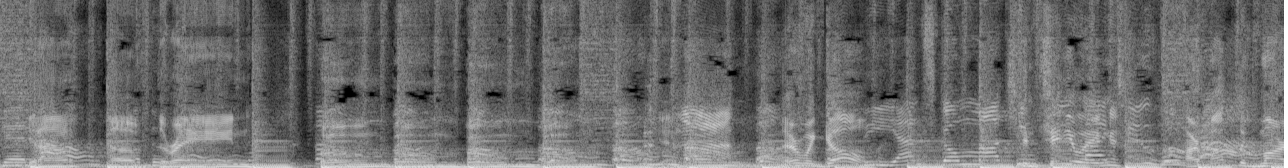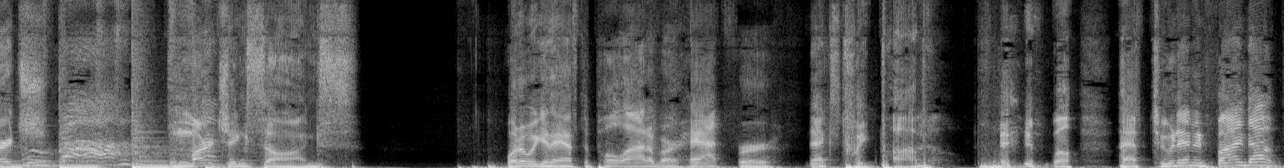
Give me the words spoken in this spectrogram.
Get out of the rain. Boom, boom, boom, boom. Ah, there we go. Continuing our month of March, marching songs. What are we going to have to pull out of our hat for next week, Bob? we'll have to tune in and find out.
